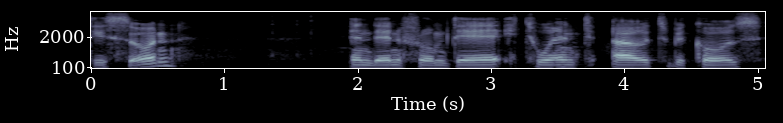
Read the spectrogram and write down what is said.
this zone and then from there it went out because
